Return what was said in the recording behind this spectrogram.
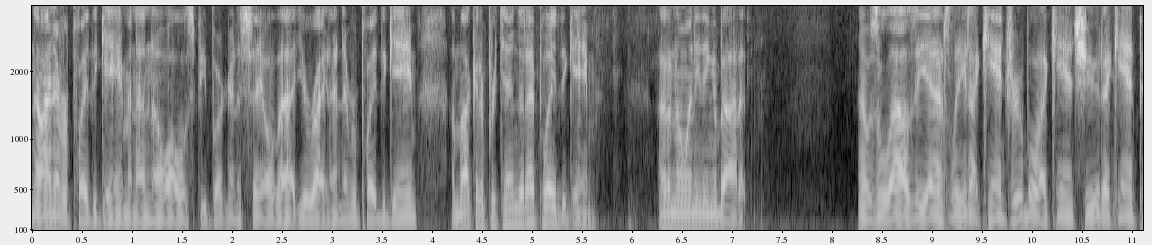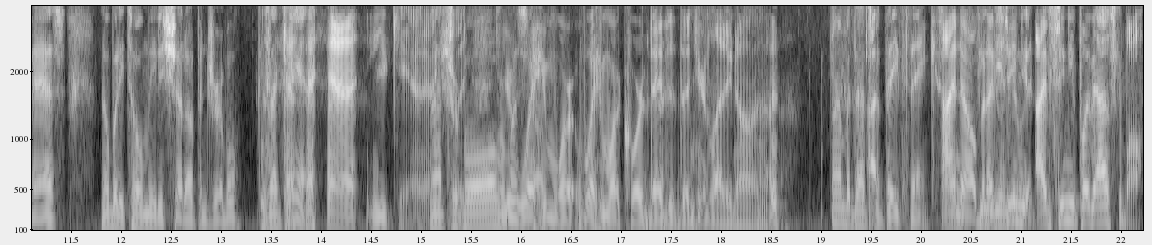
No, I never played the game, and I know all those people are going to say all that. You're right. I never played the game. I'm not going to pretend that I played the game. I don't know anything about it. I was a lousy athlete. I can't dribble. I can't shoot. I can't pass. Nobody told me to shut up and dribble because I can't. you can. Not dribble over You're myself. way more way more coordinated than you're letting on. Uh, but that's what they think. so I know, but I've seen you, it. I've seen you play basketball.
